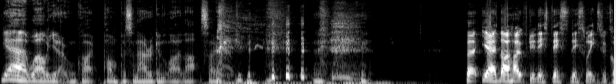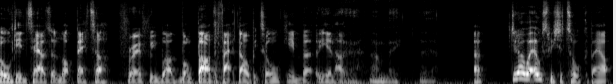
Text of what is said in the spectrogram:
Yeah, well, you know, I'm quite pompous and arrogant like that, so But yeah, no. Hopefully, this this this week's recording sounds a lot better for everyone. Well, bar the fact I'll be talking, but you know. and me. Yeah. Uh, do you know what else we should talk about?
